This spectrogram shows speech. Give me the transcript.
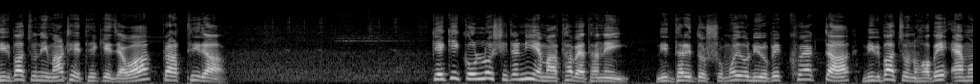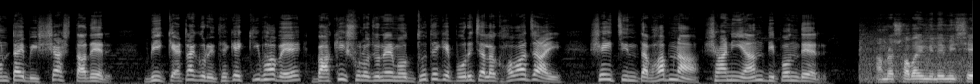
নির্বাচনী মাঠে থেকে যাওয়া প্রার্থীরা। কে কি করল সেটা নিয়ে মাথা ব্যথা নেই। নির্ধারিত সময় ও নিরপেক্ষ একটা নির্বাচন হবে এমনটাই বিশ্বাস তাদের। বি ক্যাটাগরি থেকে কীভাবে বাকি ষোলো জনের মধ্য থেকে পরিচালক হওয়া যায় সেই চিন্তা ভাবনা সানিয়ান দীপনদের। আমরা সবাই মিলেমিশে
